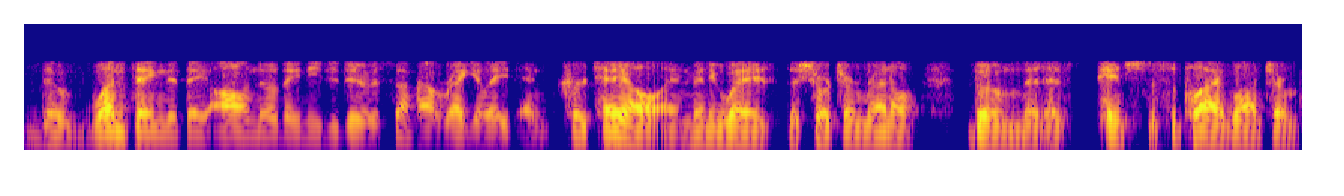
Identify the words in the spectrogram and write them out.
the one thing that they all know they need to do is somehow regulate and curtail, in many ways, the short-term rental boom that has pinched the supply of long-term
